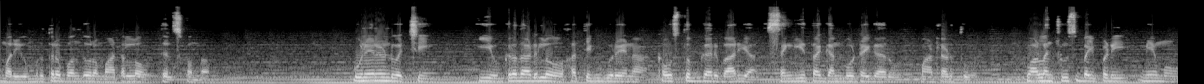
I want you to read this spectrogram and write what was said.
మరియు మృతుల బంధువుల మాటల్లో తెలుసుకుందాం. పూణే నుండి వచ్చి ఈ ఉగ్రదాడిలో హత్యకు గురైన కౌస్తుబ్ గారి భార్య సంగీత గన్బోటే గారు మాట్లాడుతూ వాళ్ళని చూసి భయపడి మేము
